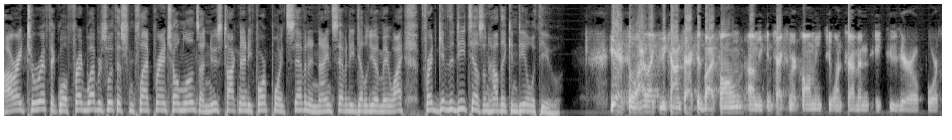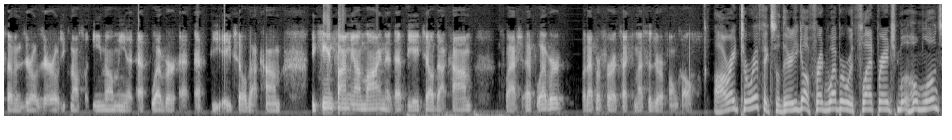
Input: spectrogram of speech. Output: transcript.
All right, terrific. Well, Fred Weber's with us from Flat Branch Home Loans on News Talk 94.7 and 970 WMAY. Fred, give the details on how they can deal with you. Yeah, so I like to be contacted by phone. Um, you can text me or call me, 217-820-4700. You can also email me at fweber at fbhl.com. You can find me online at fbhl.com slash fweber but I prefer a text message or a phone call. All right, terrific. So there you go. Fred Weber with Flat Branch Home Loans.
